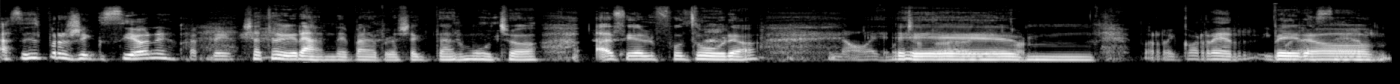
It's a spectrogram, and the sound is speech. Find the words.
¿Haces proyecciones? Ya estoy grande para proyectar mucho hacia el futuro. No, hay mucho eh, por, recorrer y pero, por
